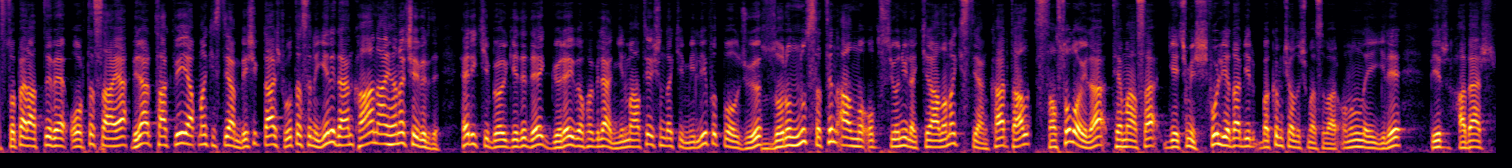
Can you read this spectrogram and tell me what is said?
Stoper attı ve orta sahaya birer takviye yapmak isteyen Beşiktaş rotasını yeniden Kaan Ayhan'a çevirdi. Her iki bölgede de görev yapabilen 26 yaşındaki milli futbolcuyu zorunlu satın alma opsiyonuyla kiralamak isteyen Kartal Sassuolo'yla temasa geçmiş. Fulya'da bir bakım çalışması var. Onunla ilgili bir haber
